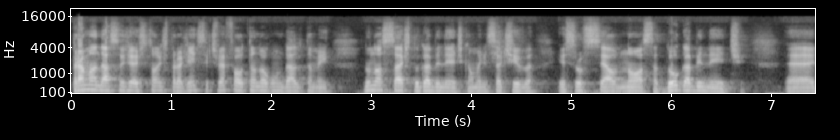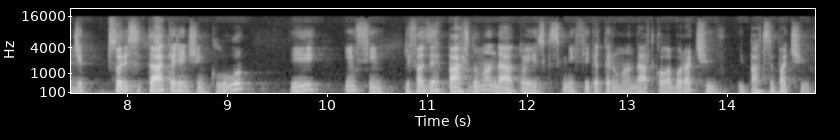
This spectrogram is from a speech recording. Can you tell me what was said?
para mandar sugestões para a gente, se tiver faltando algum dado também no nosso site do gabinete, que é uma iniciativa extraoficial nossa do gabinete, é, de solicitar que a gente inclua e, enfim, de fazer parte do mandato. É isso que significa ter um mandato colaborativo e participativo.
